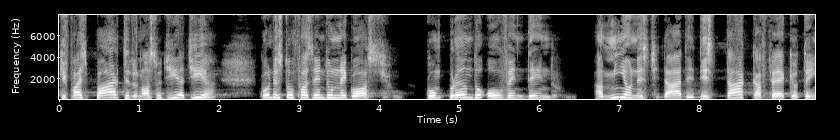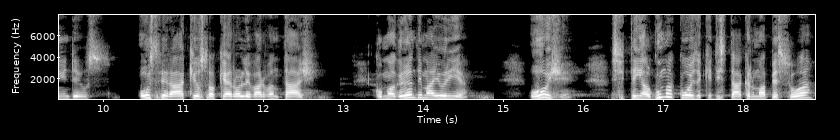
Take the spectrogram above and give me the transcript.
que faz parte do nosso dia a dia. Quando estou fazendo um negócio, comprando ou vendendo, a minha honestidade destaca a fé que eu tenho em Deus. Ou será que eu só quero levar vantagem? Como a grande maioria. Hoje, se tem alguma coisa que destaca numa pessoa,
